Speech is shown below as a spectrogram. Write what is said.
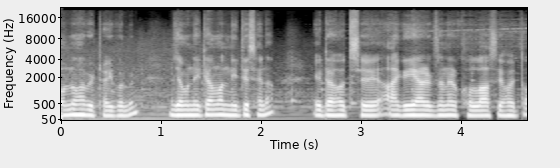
অন্যভাবে ট্রাই করবেন। যেমন এটা আমার নিতেছে না, এটা হচ্ছে আগেই আরেকজনের খোলা আছে হয়তো।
